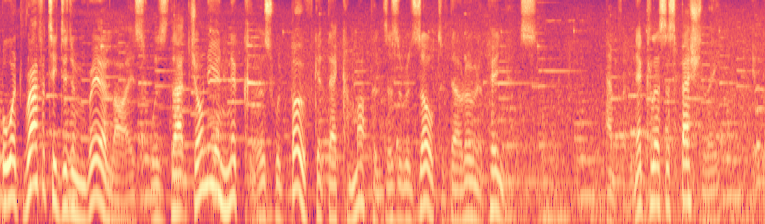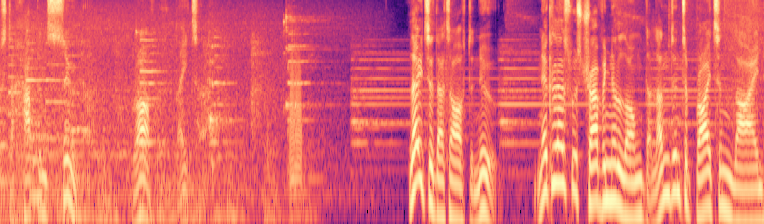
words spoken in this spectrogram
But what Rafferty didn't realise was that Johnny and Nicholas would both get their comeuppance as a result of their own opinions. And for Nicholas especially, it was to happen sooner rather than later. Later that afternoon, Nicholas was travelling along the London to Brighton line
